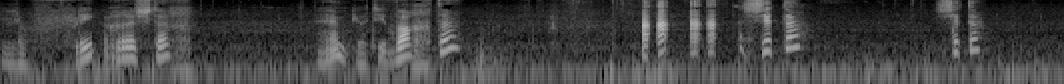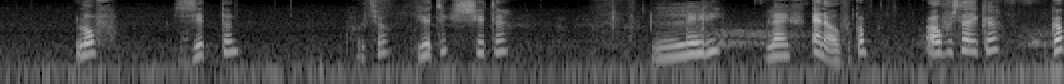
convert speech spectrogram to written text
Lovely. Rustig. En Beauty wachten. Ah, ah, ah, ah. Zitten. Zitten. Lof. Zitten. Goed zo. Beauty. Zitten. Lady. Blijf. En over. Kom. Oversteken. Kom.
